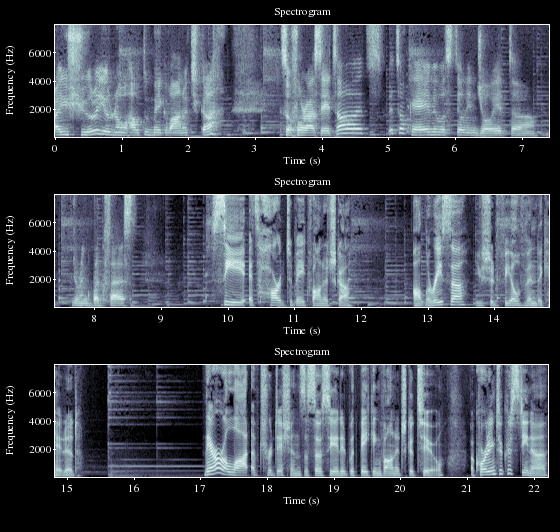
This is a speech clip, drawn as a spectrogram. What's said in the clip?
are you sure you know how to make vanocka?" so for us, it's oh, it's it's okay. We will still enjoy it uh, during breakfast. See, it's hard to bake vanocka, Aunt Larissa, you should feel vindicated. There are a lot of traditions associated with baking Vanocka, too. According to Christina,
